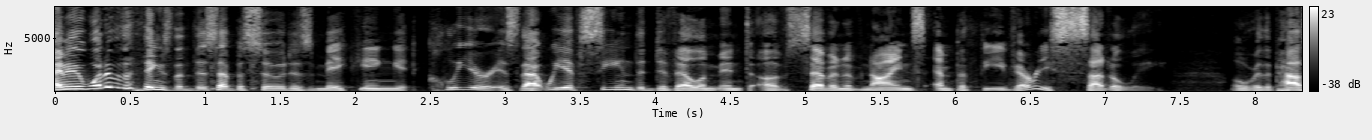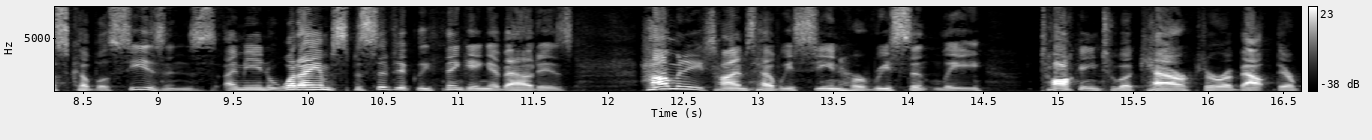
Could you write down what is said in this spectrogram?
I mean, one of the things that this episode is making it clear is that we have seen the development of Seven of Nine's empathy very subtly over the past couple of seasons. I mean, what I am specifically thinking about is how many times have we seen her recently talking to a character about their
